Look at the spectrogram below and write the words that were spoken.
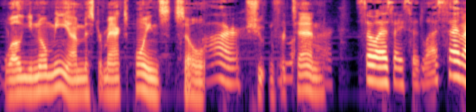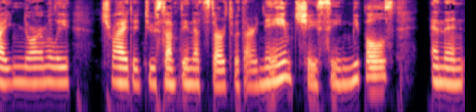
Yes. Well, you know me. I'm Mr. Max Points, so shooting for You ten. are. So as I said last time, I normally try to do something that starts with our name, chasing meeples, and then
